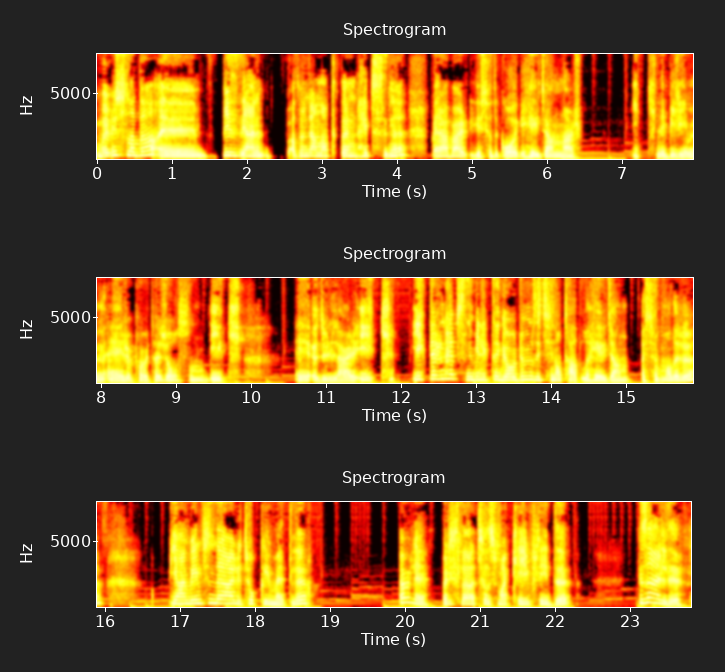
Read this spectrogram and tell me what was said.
Barış'la da e, biz yani az önce anlattıklarımın hepsini beraber yaşadık o heyecanlar. İlk ne bileyim e, röportaj olsun, ilk e, ödüller, ilk ilklerin hepsini birlikte gördüğümüz için o tatlı heyecan aşamaları. Yani benim için değerli, çok kıymetli. Öyle. Barış'la çalışmak keyifliydi. Güzeldi.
